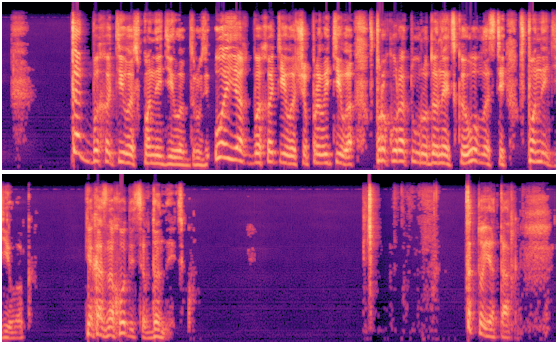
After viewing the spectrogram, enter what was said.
Так би хотілося в понеділок, друзі. Ой, як би хотілося, щоб прилетіла в прокуратуру Донецької області в понеділок, яка знаходиться в Донецьку. Та то я так.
